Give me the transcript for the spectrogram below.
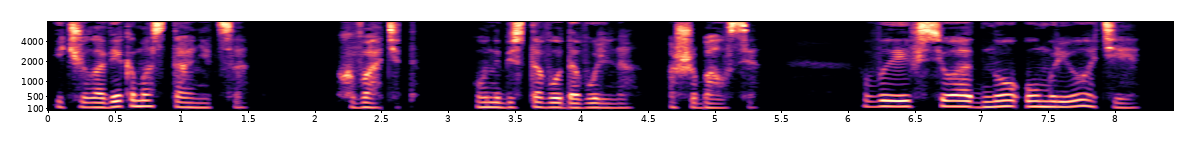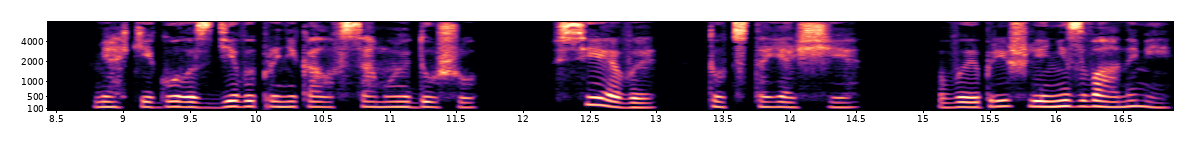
и человеком останется. Хватит. Он и без того довольно ошибался. Вы все одно умрете. Мягкий голос девы проникал в самую душу. Все вы, тут стоящие, вы пришли незваными,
